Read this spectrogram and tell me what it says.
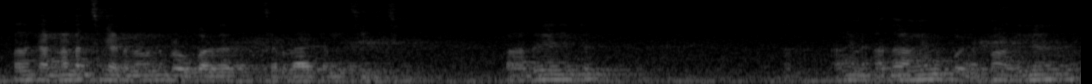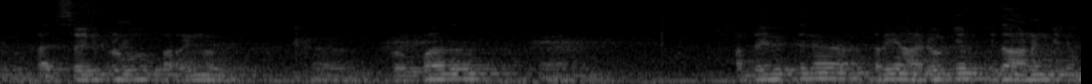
അപ്പോൾ അത് കണ്ണടച്ച് കിടന്നുകൊണ്ട് പ്രഭുപാദ് ചെറുതായിട്ടൊന്ന് ചിരിച്ചു. അപ്പോൾ അത് കഴിഞ്ഞിട്ട് അങ്ങനെ അത് അങ്ങനെ പോയി. അപ്പൊ അതിൽ ഹരിശ്വരി പ്രഭു പറയുന്നത് പ്രഭുപാദ് അദ്ദേഹത്തിന് അത്രയും ആരോഗ്യം ഇതാണെങ്കിലും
